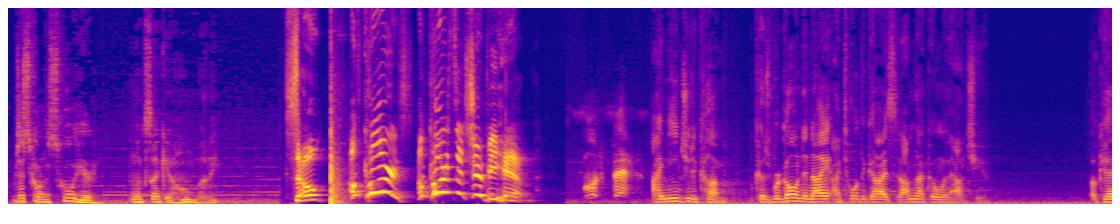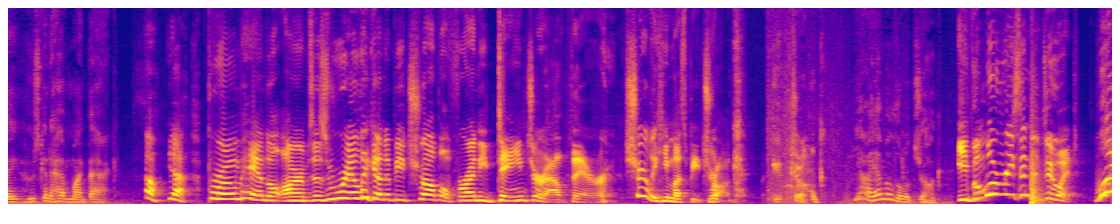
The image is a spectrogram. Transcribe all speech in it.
I'm just going to school here. Looks like you're home, buddy. So, of course! Of course it should be him! Look, Ben. I need you to come because we're going tonight. I told the guys that I'm not going without you. Okay? Who's gonna have my back? Oh, yeah, Broom Handle Arms is really gonna be trouble for any danger out there. Surely he must be drunk. You drunk? Yeah, I am a little drunk. Even more reason to do it! Why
